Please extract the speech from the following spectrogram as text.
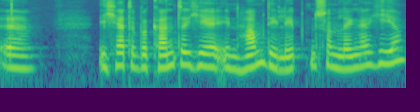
Äh, ich hatte Bekannte hier in Hamm, die lebten schon länger hier.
